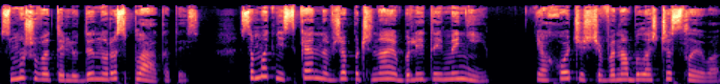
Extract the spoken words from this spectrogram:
змушувати людину розплакатись. Самотність Кенни вже починає боліти й мені. Я хочу, щоб вона була щаслива,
